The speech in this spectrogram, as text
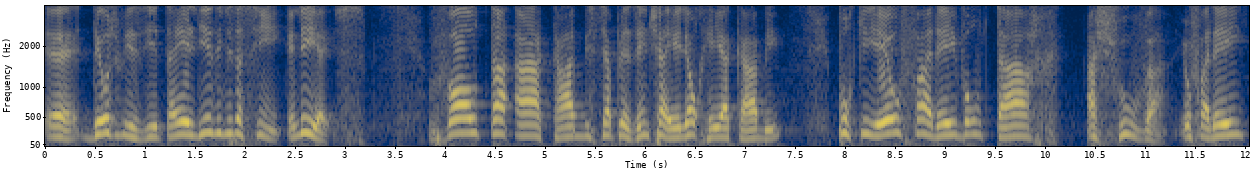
é, Deus visita Elias e diz assim, Elias, volta a Acabe, se apresente a ele, ao rei Acabe, porque eu farei voltar a chuva, eu farei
